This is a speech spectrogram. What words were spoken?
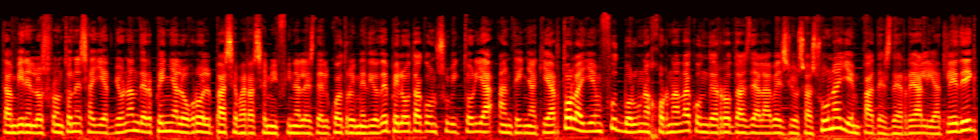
También en los frontones ayer Jonander Peña logró el pase para semifinales del 4 y medio de pelota con su victoria ante Iñaki Artola y en fútbol una jornada con derrotas de Alavés y Osasuna y empates de Real y Athletic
